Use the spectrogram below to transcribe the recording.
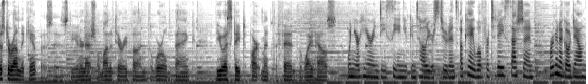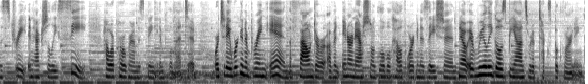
Just around the campus is the International Monetary Fund, the World Bank, the U.S. State Department, the Fed, the White House. When you're here in D.C. and you can tell your students, okay, well, for today's session, we're going to go down the street and actually see how a program is being implemented. Or today, we're going to bring in the founder of an international global health organization. You know, it really goes beyond sort of textbook learning.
